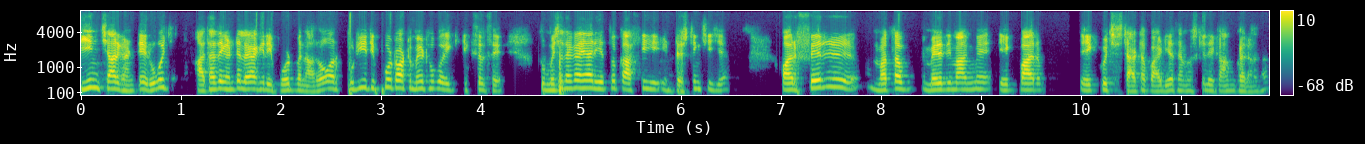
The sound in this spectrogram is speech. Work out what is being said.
तीन चार घंटे रोज आधा आधे घंटे लगा के रिपोर्ट बना रहा हूँ और पूरी रिपोर्ट ऑटोमेट होगा एक्सेल से। तो मुझे लगा, यार, ये तो काफ़ी इंटरेस्टिंग चीज़ है। और फिर मतलब मेरे दिमाग में एक बार एक कुछ स्टार्टअप आइडिया था, मैं उसके लिए काम कर रहा था।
